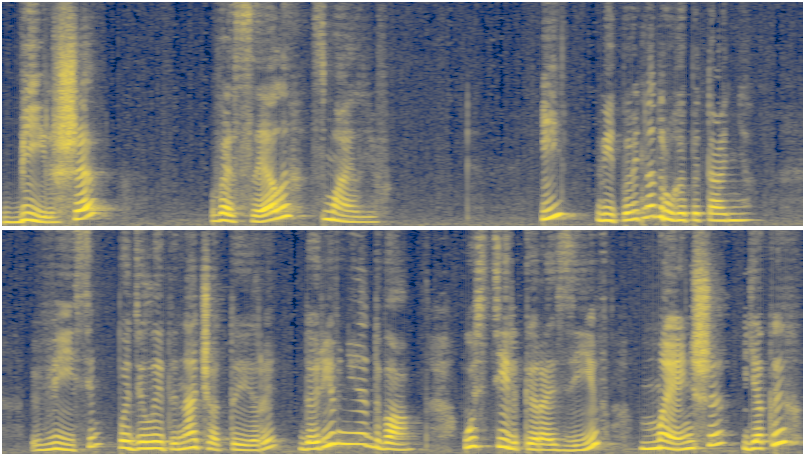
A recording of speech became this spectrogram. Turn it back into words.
більше веселих смайлів. І відповідь на друге питання. 8 поділити на 4 дорівнює 2. У стільки разів менше яких?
